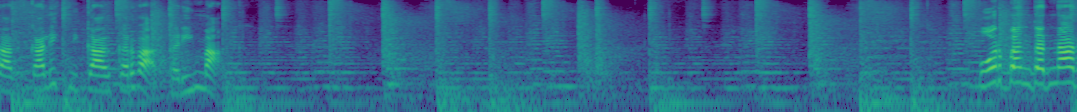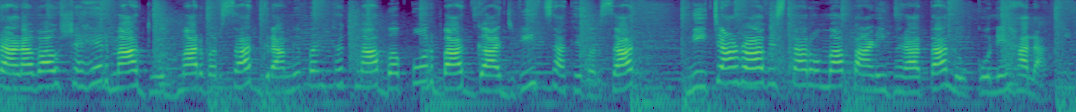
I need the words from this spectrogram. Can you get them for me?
તાત્કાલિક નિકાલ કરવા કરી માંગ. પોરબંદરના રાણાવાવ શહેરમાં ધોધમાર વરસાદ. ગ્રામ્ય પંથકમાં બપોર બાદ ગાજવીજ સાથે વરસાદ. નીચાણવાળા વિસ્તારોમાં પાણી ભરાતા લોકોને હાલાકી.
